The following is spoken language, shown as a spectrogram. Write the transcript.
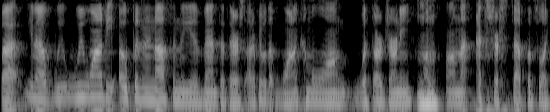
But you know, we, we want to be open enough in the event that there's other people that want to come along with our journey Mm-hmm. on, on that extra step of like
